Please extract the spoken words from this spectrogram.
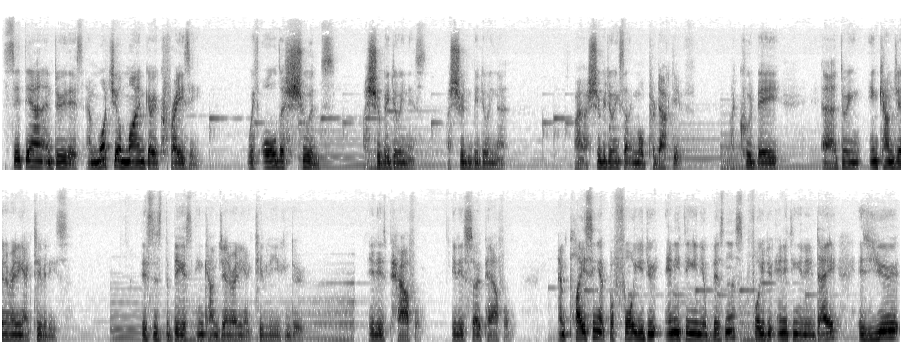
sit down and do this and watch your mind go crazy with all the shoulds. I should be doing this. I shouldn't be doing that. Right? I should be doing something more productive. I could be uh, doing income generating activities. This is the biggest income generating activity you can do. It is powerful. It is so powerful. And placing it before you do anything in your business, before you do anything in your day, is you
